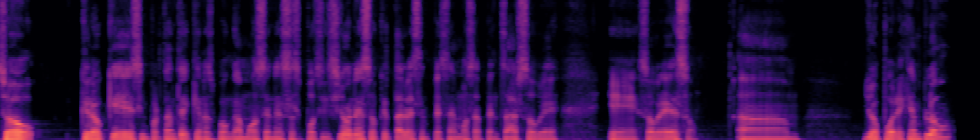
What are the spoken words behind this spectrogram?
So, creo que es importante que nos pongamos en esas posiciones o que tal vez empecemos a pensar sobre, eh, sobre eso. yo, por ejemplo,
